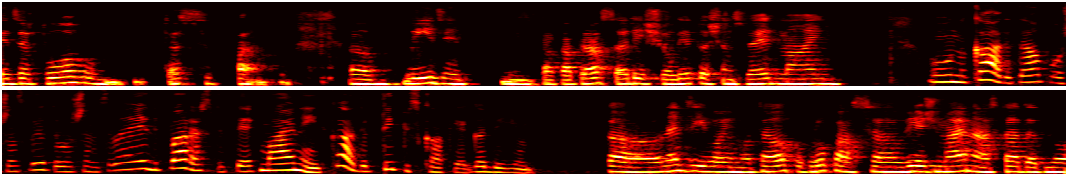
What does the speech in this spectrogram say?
Līdz ar to tas līdzi tā kā prasa arī šo lietošanas veidu maiņu. Un kādi telpošanas lietošanas veidi parasti tiek mainīti? Kādi ir tipiskākie gadījumi? Nedzīvojamo telpu grupās bieži mainās no,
